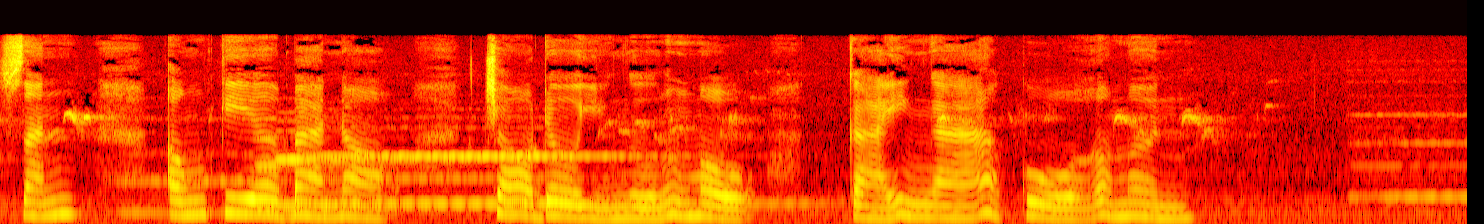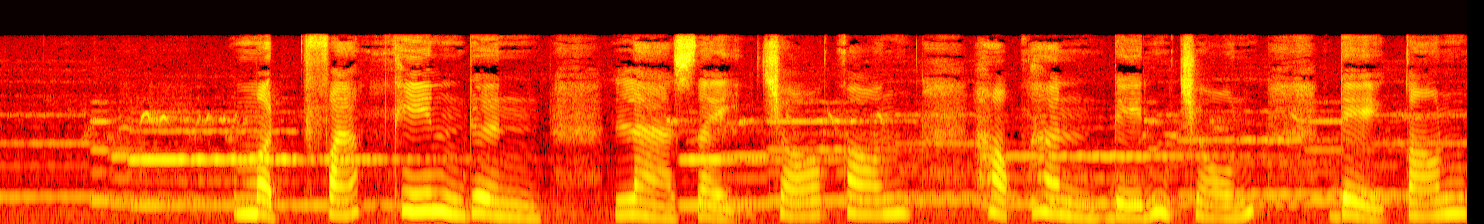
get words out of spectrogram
sẵn ông kia bà nọ cho đời ngưỡng mộ cái ngã của mình. Mật pháp thiên đình là dạy cho con học hành đến chốn để con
